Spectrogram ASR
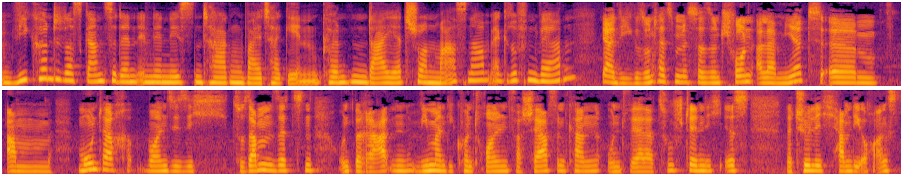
Wie könnte das Ganze denn in den nächsten Tagen weitergehen? Könnten da jetzt schon Maßnahmen ergriffen werden? Ja, die Gesundheitsminister sind schon alarmiert. Ähm, am Montag wollen sie sich zusammensetzen und beraten, wie man die Kontrollen verschärfen kann und wer da zuständig ist. Natürlich haben die auch Angst,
